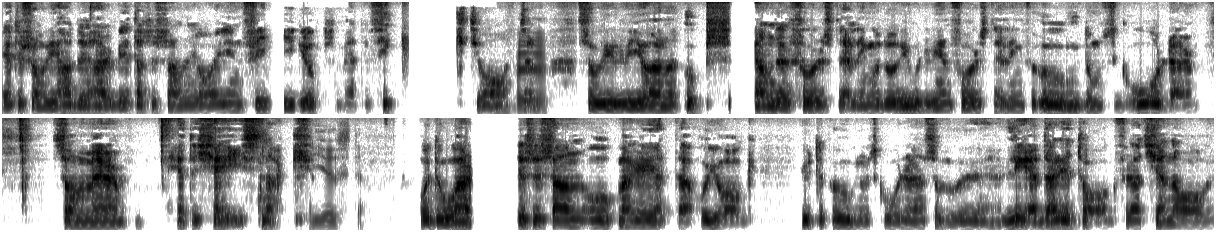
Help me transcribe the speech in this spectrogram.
eftersom vi hade arbetat Susanne och jag i en fri grupp som hette Fickteatern, mm. så ville vi göra en uppsökande föreställning och då gjorde vi en föreställning för ungdomsgårdar som eh, hette Tjejsnack. Just det. Och då arbetade Susanne och Margareta och jag ute på ungdomsgården som eh, ledare ett tag för att känna av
